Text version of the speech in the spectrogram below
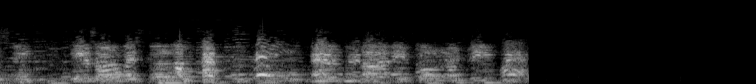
tasty. Is always full of pep.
